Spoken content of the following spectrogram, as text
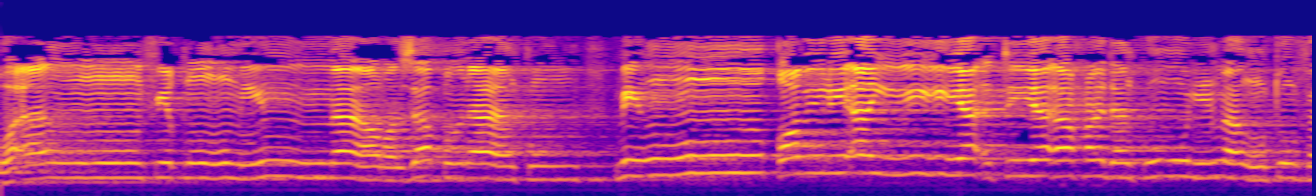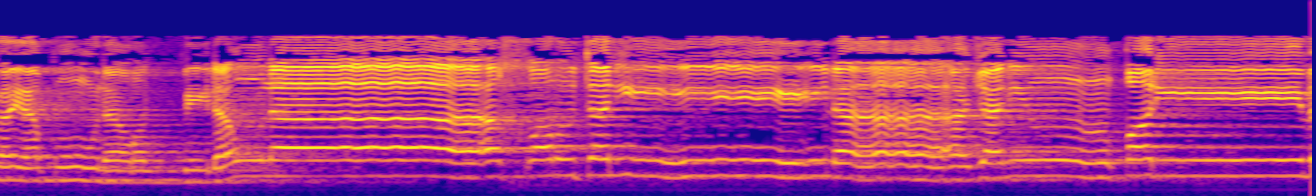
وأنفقوا مما رزقناكم من قبل أن يأتي أحدكم الموت فيقول رب لولا أخرتني إلى أجل قريب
